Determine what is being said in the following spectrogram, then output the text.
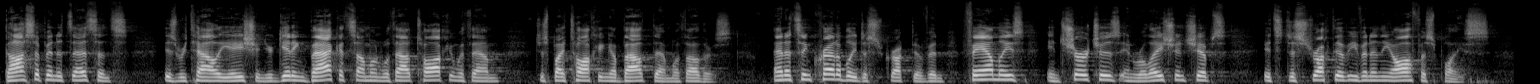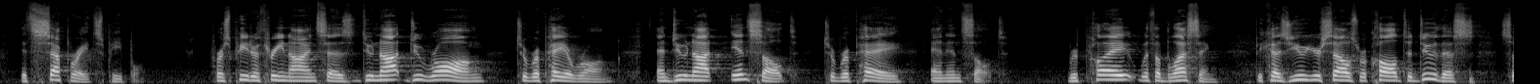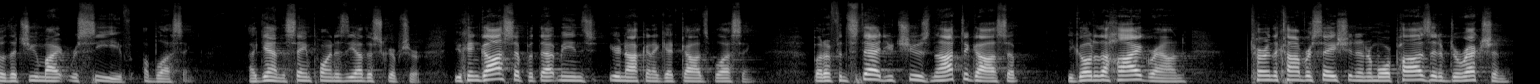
Gossip, in its essence, is retaliation. You're getting back at someone without talking with them, just by talking about them with others. And it's incredibly destructive in families, in churches, in relationships. It's destructive even in the office place. It separates people. 1 Peter 3 9 says, Do not do wrong to repay a wrong, and do not insult to repay an insult. Repay with a blessing, because you yourselves were called to do this so that you might receive a blessing. Again, the same point as the other scripture. You can gossip, but that means you're not going to get God's blessing. But if instead you choose not to gossip, you go to the high ground, turn the conversation in a more positive direction,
